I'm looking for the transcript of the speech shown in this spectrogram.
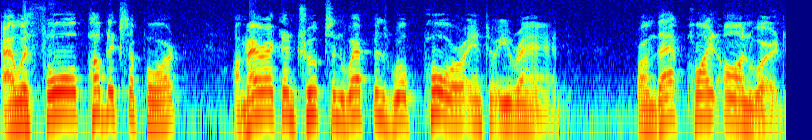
and with full public support American troops and weapons will pour into Iran. From that point onward,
